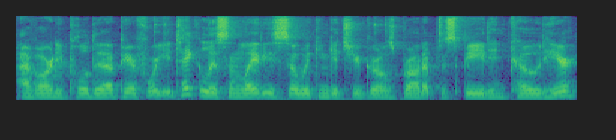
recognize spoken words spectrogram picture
I've already pulled it up here for you. Take a listen, ladies, so we can get you girls brought up to speed in code here.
